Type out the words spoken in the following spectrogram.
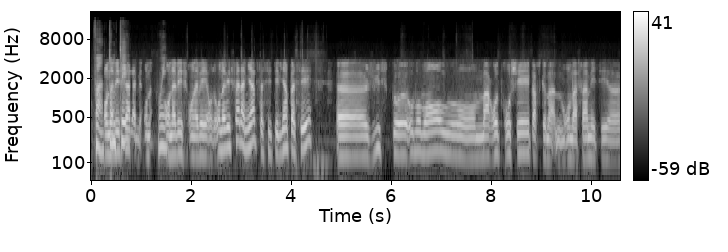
Enfin, on avait tenté fait à la- on, on avait on avait on avait fait à l'amiable, ça s'était bien passé euh, jusqu'au au moment où on m'a reproché parce que ma bon, ma femme était euh,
